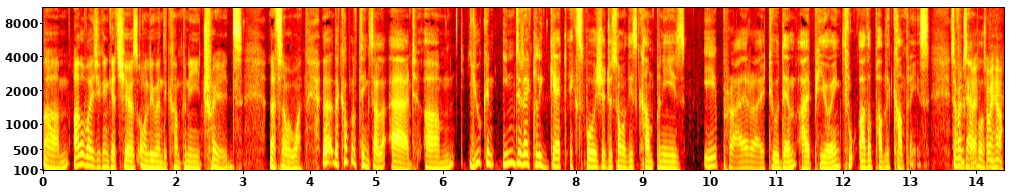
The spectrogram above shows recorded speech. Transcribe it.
Um, otherwise, you can get shares only when the company trades. That's number one. The, the couple of things I'll add: um, you can indirectly get exposure to some of these companies a priori to them IPOing through other public companies. So, for Okay, example, tell me how.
